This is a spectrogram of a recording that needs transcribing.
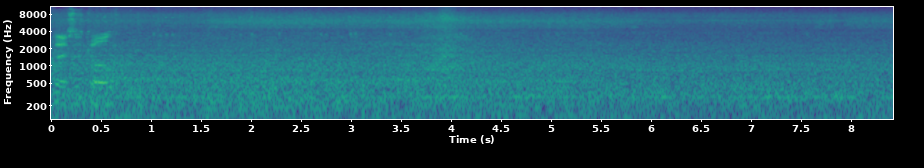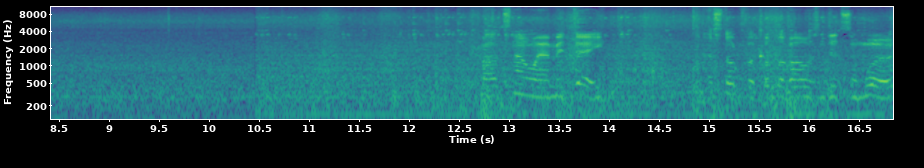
Place is called. Well, it's now uh, midday. I stopped for a couple of hours and did some work.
